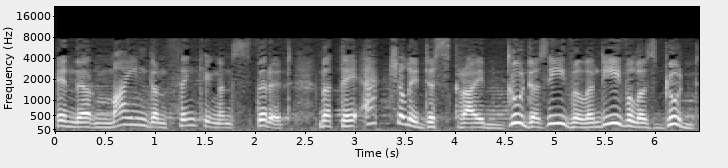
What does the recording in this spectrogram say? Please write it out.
in their mind and thinking and spirit that they actually describe good as evil and evil as good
